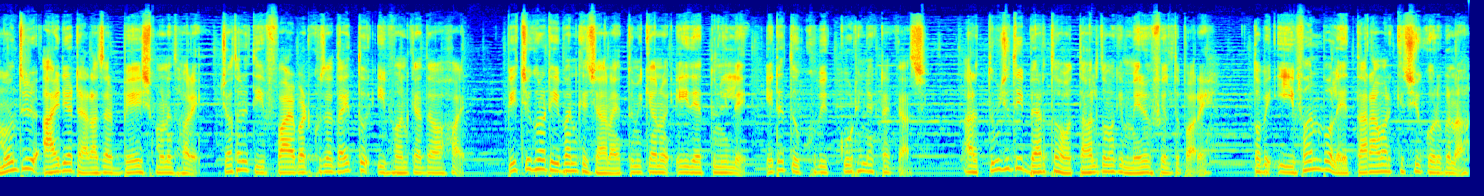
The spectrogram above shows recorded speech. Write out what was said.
মন্ত্রীর আইডিয়াটা রাজার বেশ মনে ধরে। যথারীতি ফায়ারবার্ড খোঁজার দায়িত্ব ইভানকে দেওয়া হয়। পিচ্ছু ঘোড়াটি ইভানকে জানায়, তুমি কেন এই দায়িত্ব নিলে? এটা তো খুবই কঠিন একটা কাজ। আর তুমি যদি ব্যর্থ হও, তাহলে তোমাকে মেরেও ফেলতে পারে। তবে ইভান বলে, তারা আমার কিছুই করবে না।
